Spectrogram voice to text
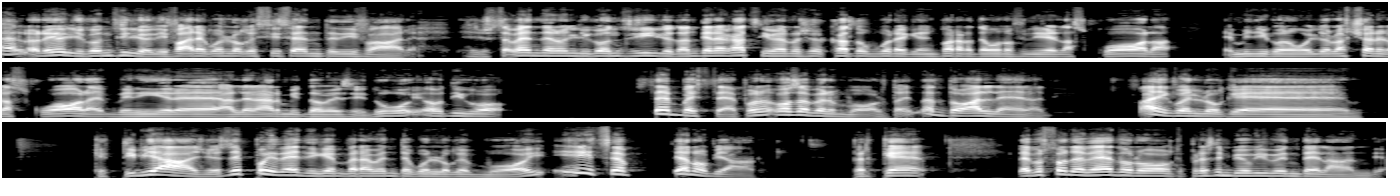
Allora io gli consiglio di fare quello che si sente di fare. Giustamente non gli consiglio, tanti ragazzi mi hanno cercato pure che ancora devono finire la scuola e mi dicono voglio lasciare la scuola e venire a allenarmi dove sei tu. Io dico step by step, una cosa per volta. Intanto allenati, fai quello che, che ti piace. Se poi vedi che è veramente quello che vuoi, inizia piano piano. Perché le persone vedono che per esempio io vivo in Thailandia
